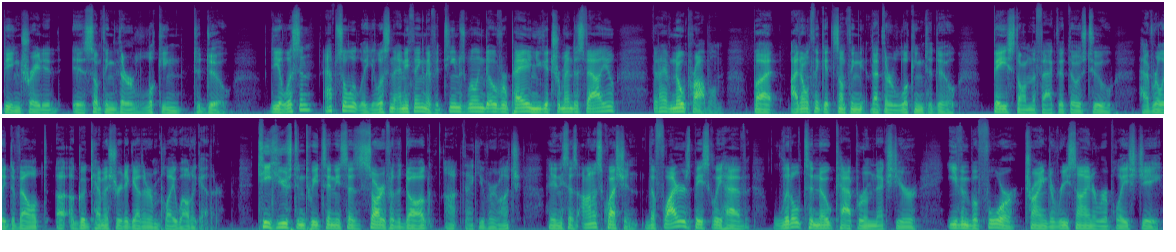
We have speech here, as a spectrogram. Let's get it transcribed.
being traded is something they're looking to do. Do you listen? Absolutely. You listen to anything, and if a team's willing to overpay and you get tremendous value, then I have no problem. But I don't think it's something that they're looking to do based on the fact that those two have really developed a, a good chemistry together and play well together. T. Houston tweets in, he says, Sorry for the dog. Uh, thank you very much. And he says, Honest question. The Flyers basically have little to no cap room next year, even before trying to re sign or replace G.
